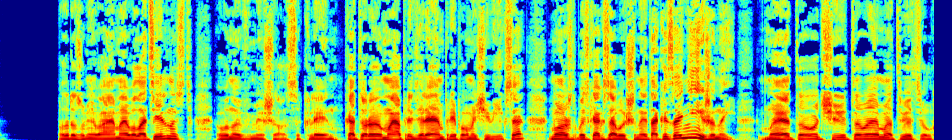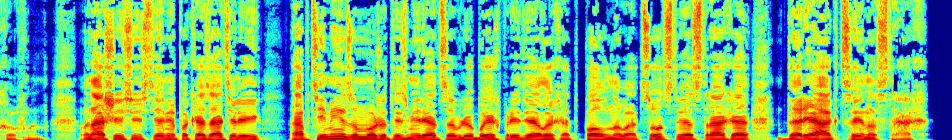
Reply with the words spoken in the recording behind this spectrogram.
Подразумеваемая волатильность, вновь вмешался Клейн, которую мы определяем при помощи Викса, может быть как завышенной, так и заниженной. Мы это учитываем, ответил Хоффман. В нашей системе показателей оптимизм может измеряться в любых пределах от полного отсутствия страха до реакции на страх.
